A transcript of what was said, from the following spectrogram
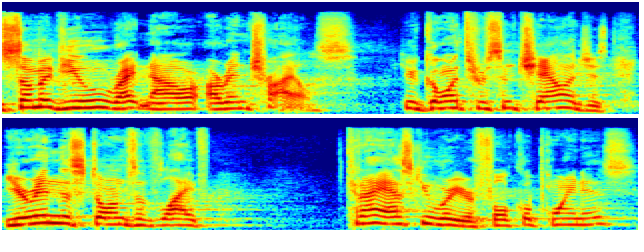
And some of you right now are in trials. You're going through some challenges. You're in the storms of life. Can I ask you where your focal point is?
